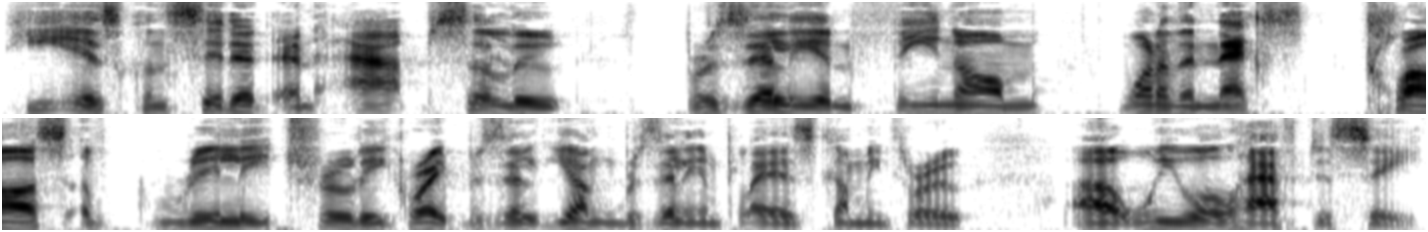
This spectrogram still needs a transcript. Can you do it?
He is considered an absolute Brazilian phenom, one of the next class of really truly great Brazil- young Brazilian players coming through. Uh, we will have to see.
